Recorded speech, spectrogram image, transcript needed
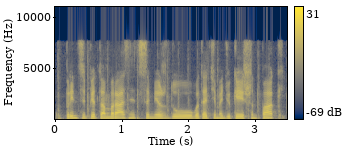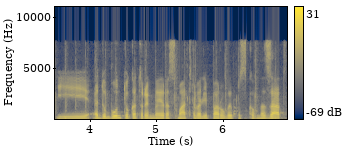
в принципе там разница между вот этим Education Pack и Edubuntu, который мы рассматривали пару выпусков назад,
